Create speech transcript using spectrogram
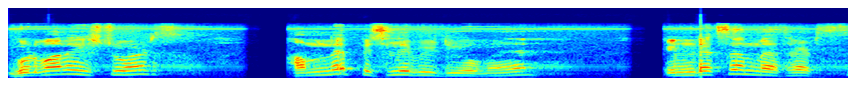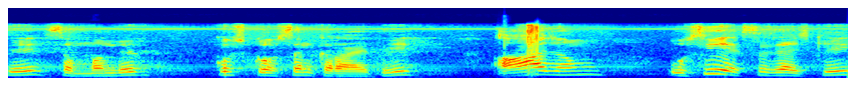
गुड मॉर्निंग स्टूडेंट्स हमने पिछले वीडियो में इंडक्शन मेथड से संबंधित कुछ क्वेश्चन कराए थे। आज हम उसी एक्सरसाइज के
